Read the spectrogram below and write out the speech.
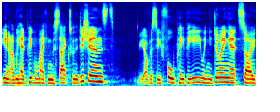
you know, we had people making mistakes with additions. It's obviously full PPE when you're doing it. So,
